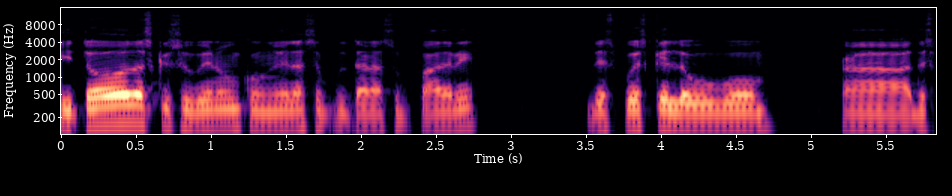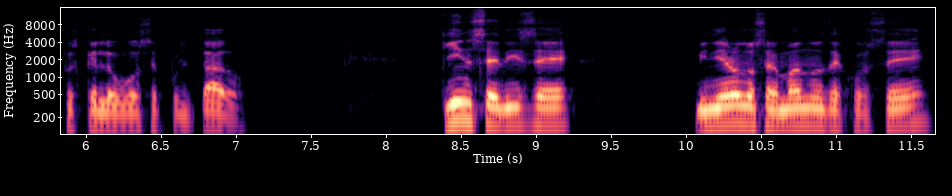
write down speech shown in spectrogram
y todos los que subieron con él a sepultar a su padre, después que lo hubo, ah, después que lo hubo sepultado. 15 dice, vinieron los hermanos de José,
